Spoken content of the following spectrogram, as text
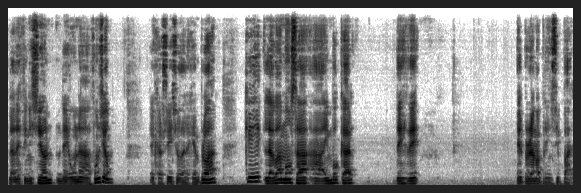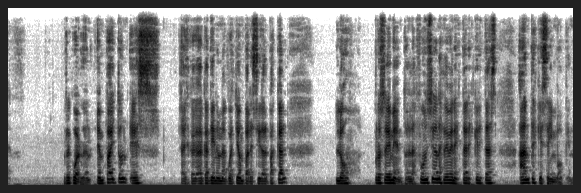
la definición de una función, ejercicio del ejemplo A, que la vamos a, invocar desde el programa principal. Recuerden, en Python es, acá tiene una cuestión parecida al Pascal, los procedimientos, las funciones deben estar escritas antes que se invoquen,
